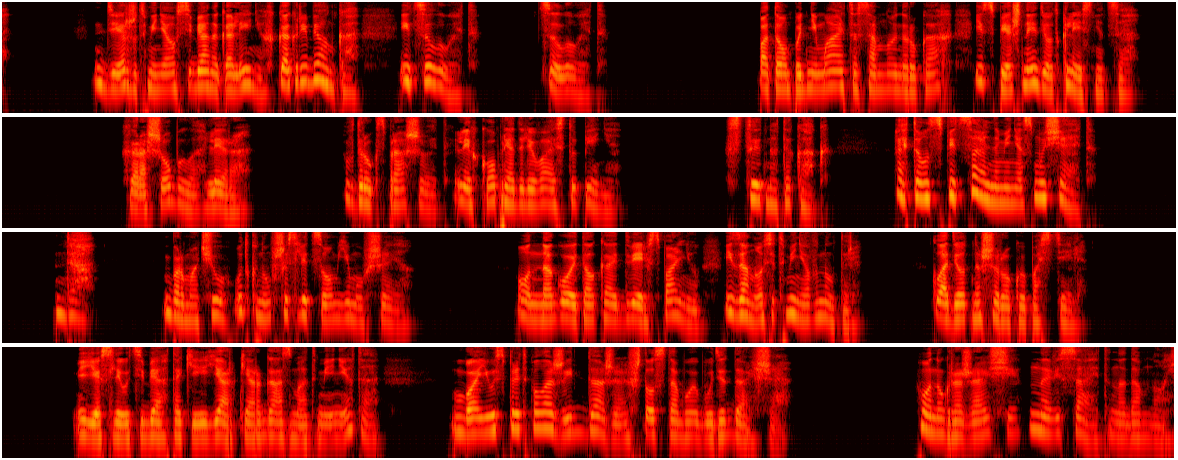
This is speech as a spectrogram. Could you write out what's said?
Держит меня у себя на коленях, как ребенка, и целует, целует. Потом поднимается со мной на руках и спешно идет к лестнице. «Хорошо было, Лера?» Вдруг спрашивает, легко преодолевая ступени. «Стыдно-то как. Это он специально меня смущает». «Да», – бормочу, уткнувшись лицом ему в шею. Он ногой толкает дверь в спальню и заносит меня внутрь. Кладет на широкую постель. «Если у тебя такие яркие оргазмы от минета, боюсь предположить даже, что с тобой будет дальше». Он угрожающе нависает надо мной.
